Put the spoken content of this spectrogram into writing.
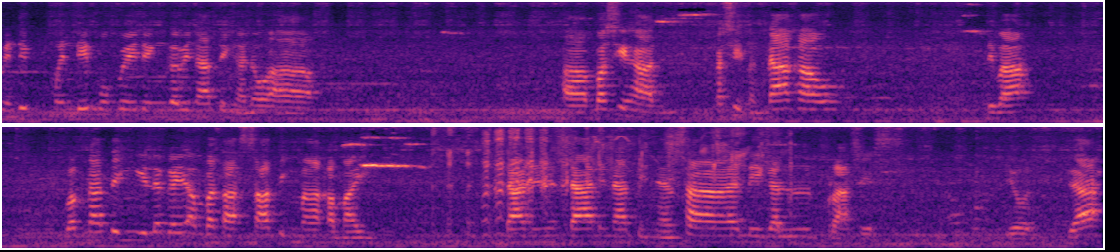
hindi hindi po pwedeng gawin nating ano ah ah, basihan kasi nagnakaw 'di ba? Huwag nating ilagay ang batas sa ating mga kamay. Daanin, daanin natin yan sa legal process. Yun. Di ba?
